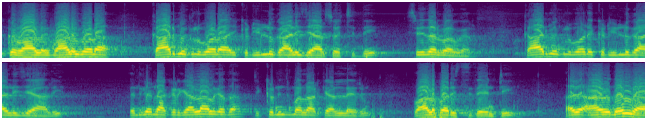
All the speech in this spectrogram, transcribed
ఇక్కడ వాళ్ళ వాళ్ళు కూడా కార్మికులు కూడా ఇక్కడ ఇల్లు ఖాళీ చేయాల్సి వచ్చింది. శ్రీధర్ బాబు గారు. కార్మికులు కూడా ఇక్కడ ఇల్లు ఖాళీ చేయాలి. ఎందుకంటే అక్కడికి వెళ్ళాలి కదా. ఇక్కడి నుంచి మళ్ళీ అక్కడికి వెళ్ళలేరు. వాళ్ళ పరిస్థితి ఏంటి? అది ఆ విధంగా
